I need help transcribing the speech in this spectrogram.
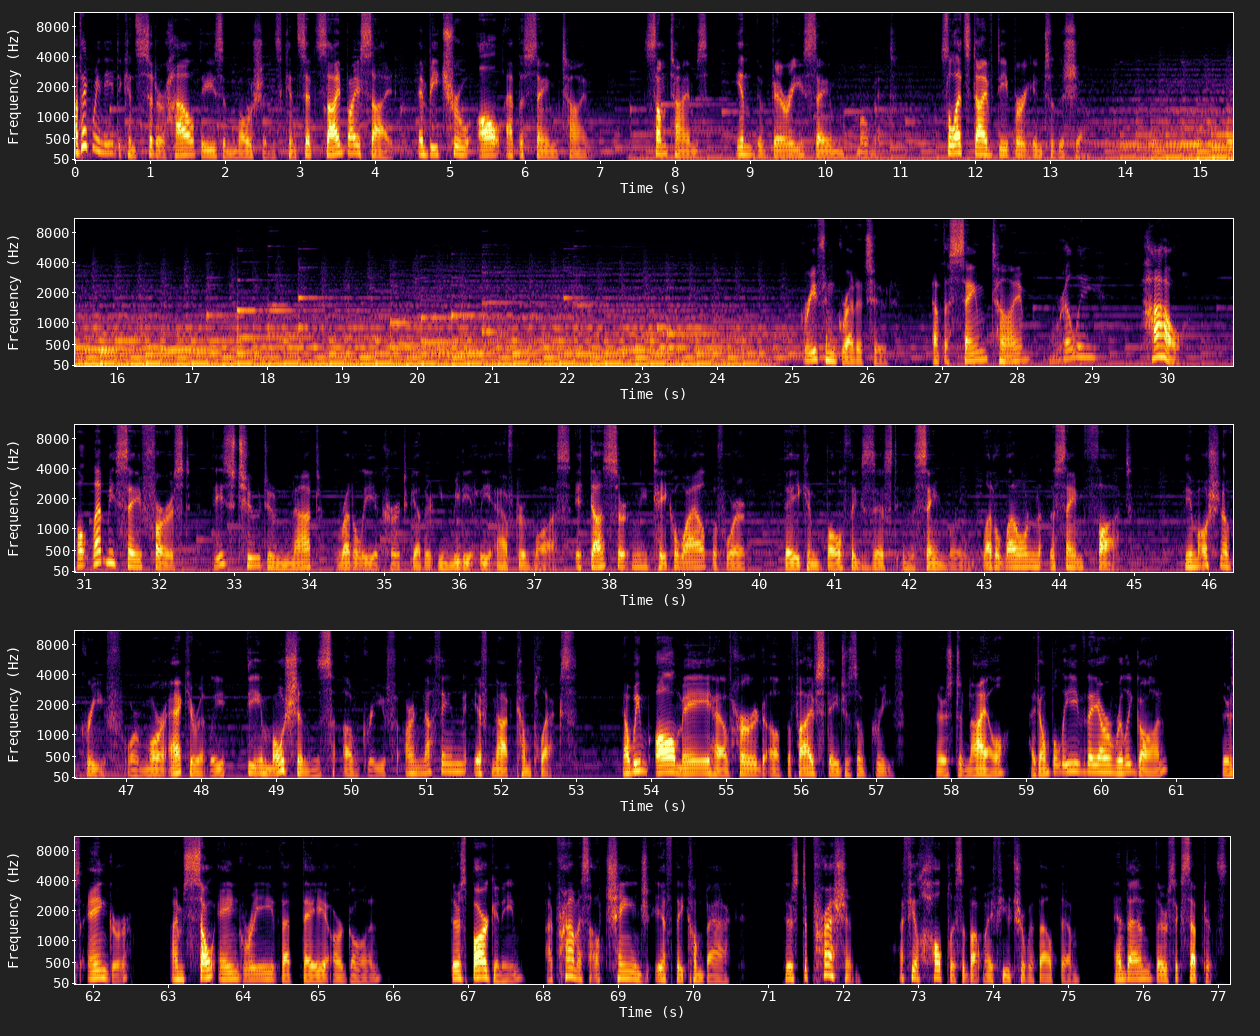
I think we need to consider how these emotions can sit side by side and be true all at the same time, sometimes in the very same moment. So let's dive deeper into the show. Grief and gratitude at the same time? Really? How? Well, let me say first, these two do not readily occur together immediately after loss. It does certainly take a while before they can both exist in the same room, let alone the same thought. The emotion of grief, or more accurately, the emotions of grief, are nothing if not complex. Now, we all may have heard of the five stages of grief there's denial. I don't believe they are really gone. There's anger. I'm so angry that they are gone. There's bargaining. I promise I'll change if they come back. There's depression. I feel hopeless about my future without them. And then there's acceptance.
